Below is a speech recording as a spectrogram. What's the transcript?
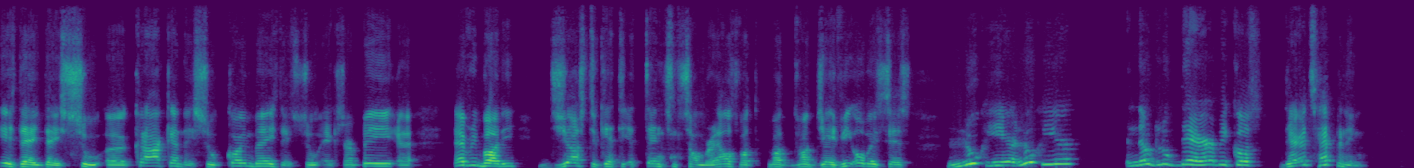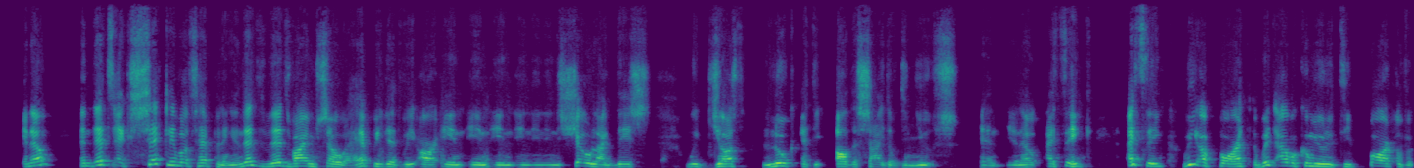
is they they sue uh, Kraken, they sue Coinbase, they sue XRP, uh, everybody just to get the attention somewhere else. What what what JV always says: look here, look here, and don't look there because there it's happening. You know, and that's exactly what's happening. And that's that's why I'm so happy that we are in in in in, in a show like this. We just look at the other side of the news. And you know, I think I think we are part with our community, part of a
